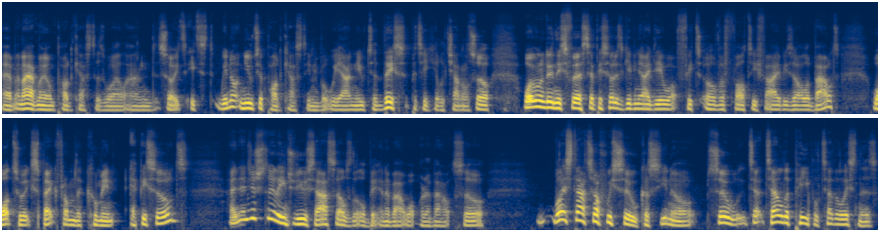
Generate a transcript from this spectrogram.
um, and I have my own podcast as well. And so it's it's we're not new to podcasting, but we are new to this particular channel. So what we want to do in this first episode is give you an idea what Fit Over Forty Five is all about, what to expect from the coming episodes, and then just really introduce ourselves a little bit and about what we're about. So. Let's start off with Sue because you know Sue. T- tell the people, tell the listeners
